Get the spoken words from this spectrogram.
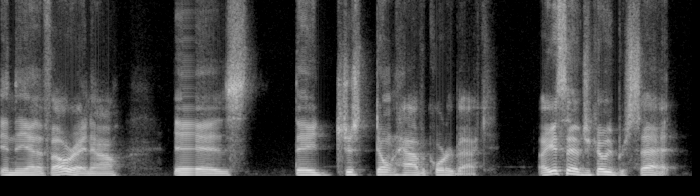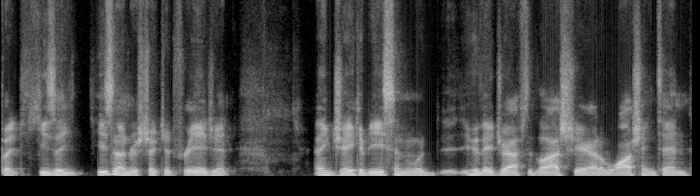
in the NFL right now is they just don't have a quarterback. I guess they have Jacoby Brissett, but he's a he's an unrestricted free agent. I think Jacob Eason would who they drafted last year out of Washington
